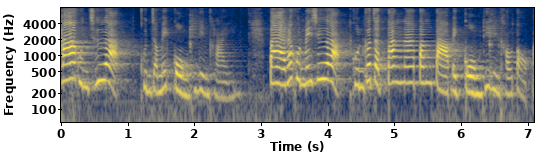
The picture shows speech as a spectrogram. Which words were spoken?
ถ้าคุณเชื่อ คุณจะไม่โกงที่ดินใคร แต่ถ้าคุณไม่เชื่อ คุณก็จะตั้งหน้าตั้งตาไปโกงที่ดินเขาต่อไป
